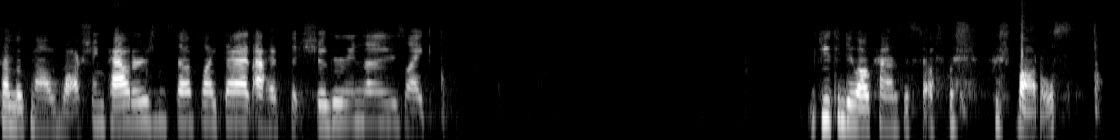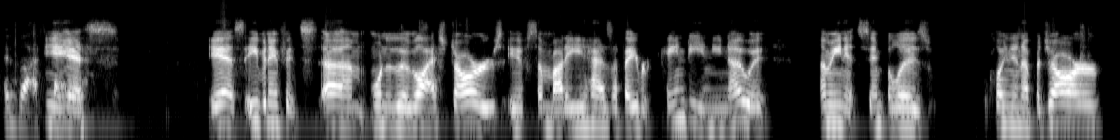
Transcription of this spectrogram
some of my washing powders and stuff like that. I have put sugar in those, like you can do all kinds of stuff with with bottles and glass bottles. Yes. Yes, even if it's um, one of the glass jars, if somebody has a favorite candy and you know it, I mean, it's simple as cleaning up a jar,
